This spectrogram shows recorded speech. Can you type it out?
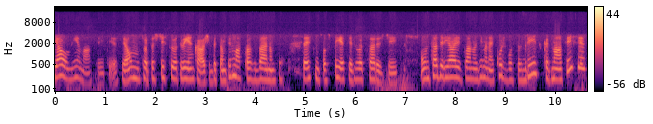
jaunu iemācīties. Ja? Un mums var tas šķist ļoti vienkārši, bet tam pirmās klases bērnam tas 10 plus 5 ir ļoti sarežģīti. Un tad ir jāizplāno ģimenei, kurš būs tas brīdis, kad mācīsies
